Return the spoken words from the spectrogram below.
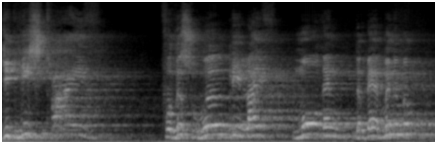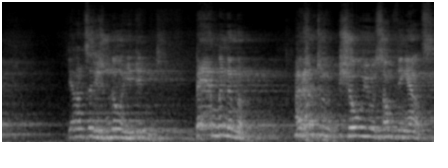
Did he strive for this worldly life more than the bare minimum? The answer is no, he didn't. Bare minimum. I want to show you something else.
